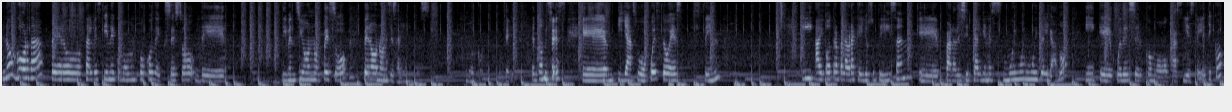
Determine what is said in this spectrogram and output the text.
no gorda, pero tal vez tiene como un poco de exceso de dimensión o peso, pero no necesariamente es muy gordo. Entonces, eh, y ya su opuesto es thin. Y hay otra palabra que ellos utilizan eh, para decir que alguien es muy, muy, muy delgado y que puede ser como casi esquelético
